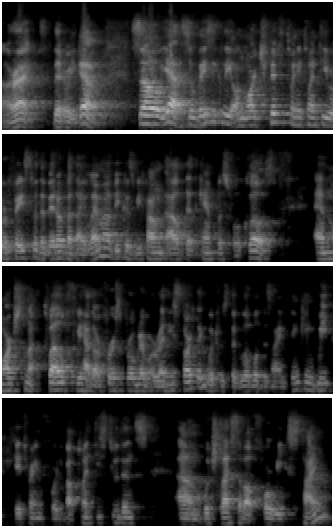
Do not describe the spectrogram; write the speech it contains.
All right, there we go. So yeah, so basically on March 5th, 2020, we were faced with a bit of a dilemma because we found out that campus will close. And March 12th, we had our first program already starting, which was the Global Design Thinking Week, catering for about 20 students um, which lasts about four weeks time.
